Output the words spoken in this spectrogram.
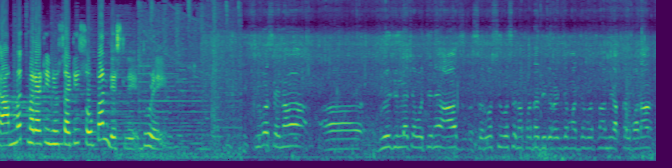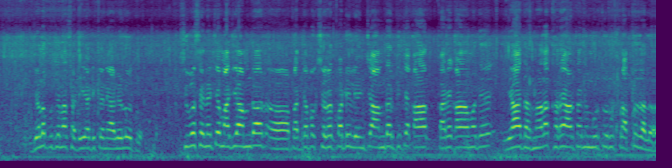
ठाममत मराठी न्यूजसाठी सोपान देसले धुळे. शिवसेना धुळे जिल्ह्याच्या वतीने आज सर्व शिवसेना पदाधिकाऱ्यांच्या माध्यमातून आम्ही अक्कलपाडा जलपूजनासाठी या ठिकाणी आलेलो होतो. शिवसेनेचे माजी आमदार प्राध्यापक शरद पाटील यांच्या आमदारकीच्या काळा कार्यकाळामध्ये या धरणाला खऱ्या अर्थाने मूर्तरूप प्राप्त झालं.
